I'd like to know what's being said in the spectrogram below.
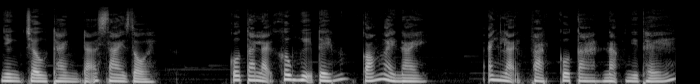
Nhưng Châu Thành đã sai rồi. Cô ta lại không nghĩ đến có ngày này anh lại phạt cô ta nặng như thế.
